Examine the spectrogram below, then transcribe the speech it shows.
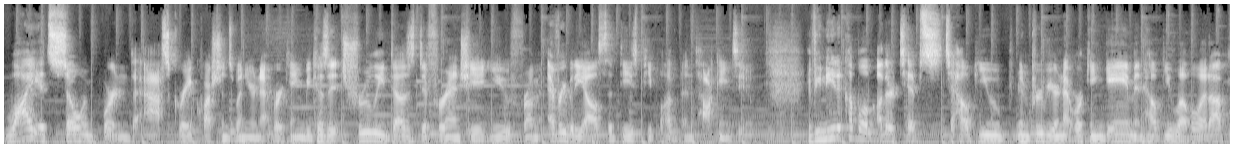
why it's so important to ask great questions when you're networking because it truly does differentiate you from everybody else that these people have been talking to. If you need a couple of other tips to help you improve your networking game and help you level it up,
